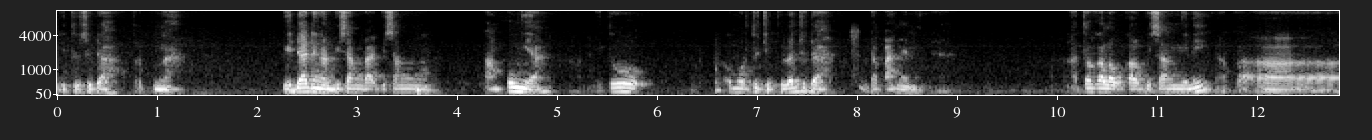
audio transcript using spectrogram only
itu sudah berbunga. Beda dengan pisang kayak pisang Lampung ya, itu umur tujuh bulan sudah sudah panen. Atau kalau kalau pisang ini apa uh,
